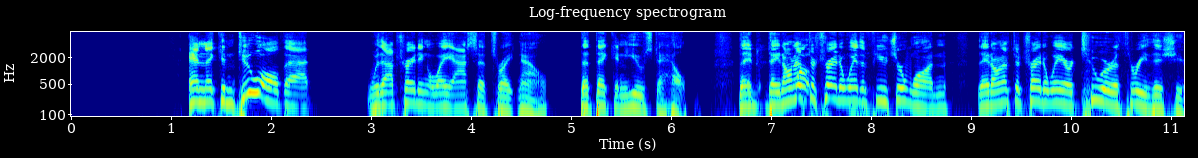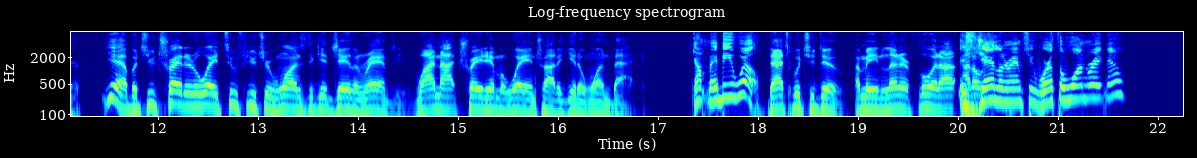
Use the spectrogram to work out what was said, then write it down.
and they can do all that without trading away assets right now that they can use to help. They they don't Well- have to trade away the future one. They don't have to trade away a two or a three this year. Yeah, but you traded away two future ones to get Jalen Ramsey. Why not trade him away and try to get a one back? Oh, maybe you will. That's what you do. I mean, Leonard Floyd, I, Is Jalen Ramsey worth a one right now?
